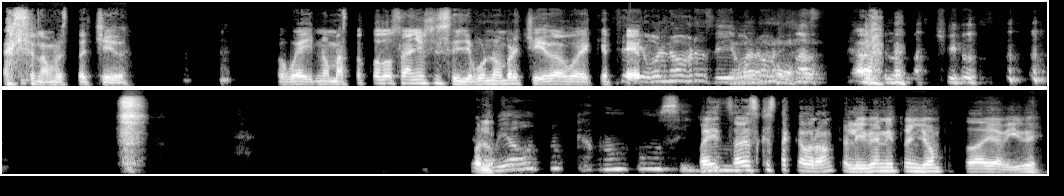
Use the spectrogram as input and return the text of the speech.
Ese nombre está chido. Güey, nomás tocó dos años y se llevó un nombre chido, güey. Qué Se pedo. llevó el nombre, se llevó el nombre más, de los más chidos. Pero había otro cabrón, ¿cómo se Güey, llama? ¿sabes qué está cabrón? Que Olivia Newton-John pues, todavía vive.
